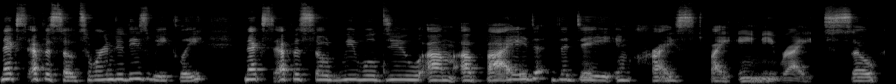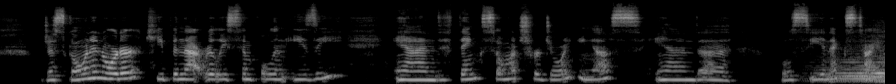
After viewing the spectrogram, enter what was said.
next episode. So we're gonna do these weekly. Next episode, we will do um, "Abide the Day in Christ" by Amy Wright. So just going in order, keeping that really simple and easy. And thanks so much for joining us. And uh, we'll see you next time.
